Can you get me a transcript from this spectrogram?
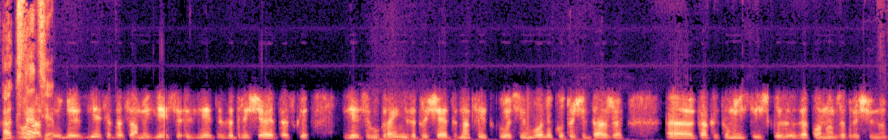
А, кстати... У нас, здесь это самое, здесь, здесь запрещают, так сказать, здесь в Украине запрещают нацистскую символику точно так же, э, как и коммунистическую. Законом запрещено.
